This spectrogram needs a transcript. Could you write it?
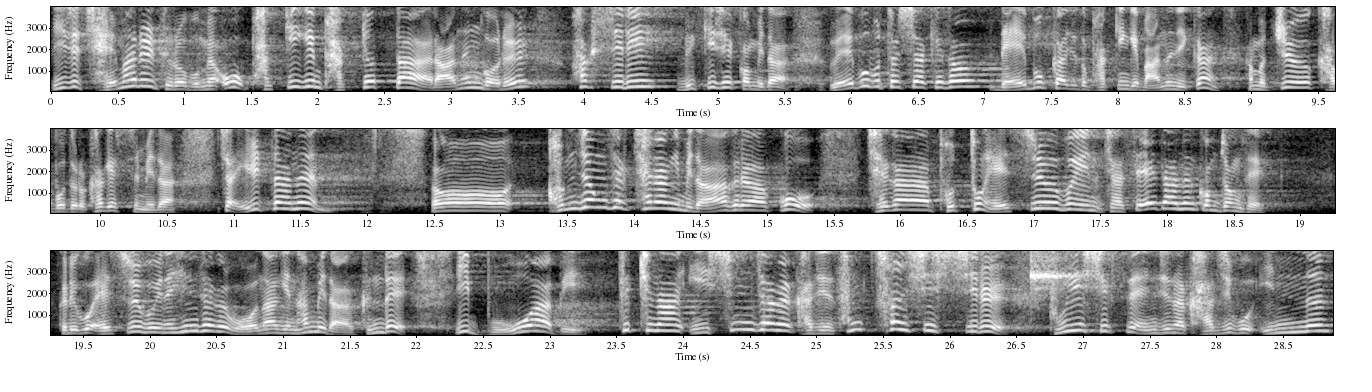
이제 제 말을 들어보면 오 바뀌긴 바뀌었다라는 거를 확실히 느끼실 겁니다. 외부부터 시작해서 내부까지도 바뀐 게 많으니까 한번 쭉 가보도록 하겠습니다. 자 일단은 어 검정색 차량입니다. 그래갖고 제가 보통 SUV 자 세단은 검정색 그리고 SUV는 흰색을 원하긴 합니다. 근데 이 모하비 특히나 이 심장을 가진 3000cc를 V6 엔진을 가지고 있는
